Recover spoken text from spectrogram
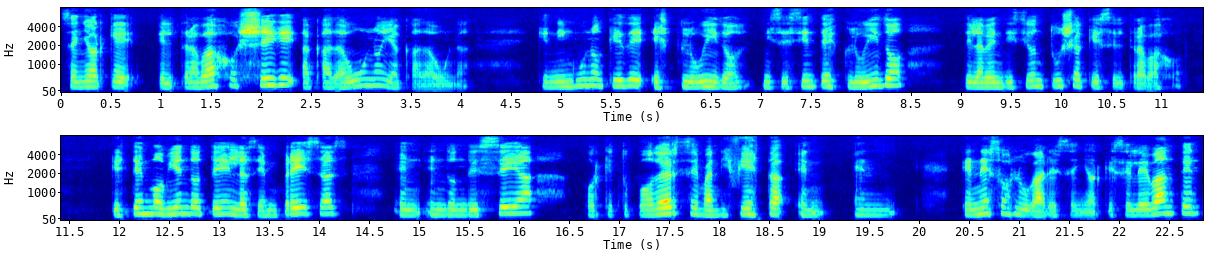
Señor, que el trabajo llegue a cada uno y a cada una. Que ninguno quede excluido, ni se siente excluido de la bendición tuya que es el trabajo. Que estés moviéndote en las empresas, en, en donde sea, porque tu poder se manifiesta en, en, en esos lugares, Señor. Que se levanten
